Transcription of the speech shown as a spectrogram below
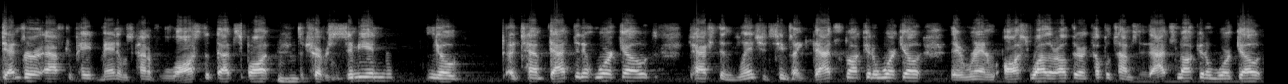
Denver, after Peyton Manning, was kind of lost at that spot. Mm-hmm. The Trevor Siemian, you know, attempt that didn't work out. Paxton Lynch, it seems like that's not going to work out. They ran Osweiler out there a couple times. That's not going to work out.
